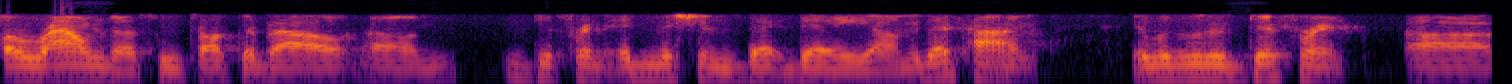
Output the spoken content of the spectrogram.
around us. We talked about um, different admissions that day. Um, at that time, it was a little different. Uh,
